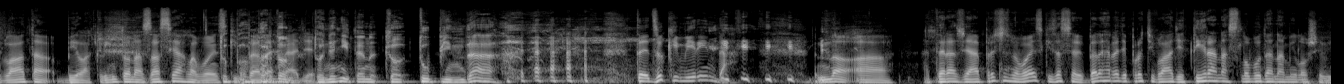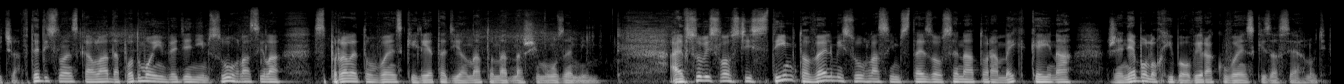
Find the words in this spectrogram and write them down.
vláda Billa Clintona zasiahla vojenský v Belehrade. To není ten, čo tu pinda? to je Zuki Mirinda. No a a teraz, že prečo sme vojenský zase v Belehrade proti vláde tyrana Slobodana Miloševiča. Vtedy slovenská vláda pod môjim vedením súhlasila s preletom vojenských lietadiel NATO nad našim územím. Aj v súvislosti s týmto veľmi súhlasím s tézou senátora McCaina, že nebolo chybou v Iraku vojensky zasiahnuť.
